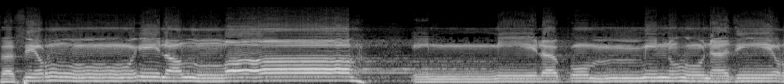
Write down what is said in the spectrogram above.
ففروا إلى الله إني لكم منه نذير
